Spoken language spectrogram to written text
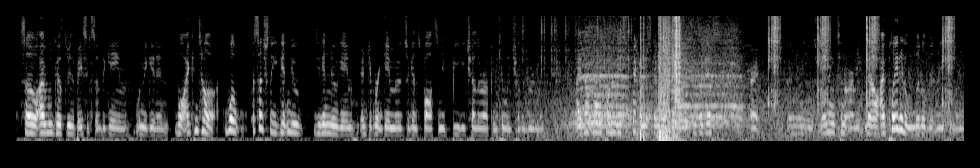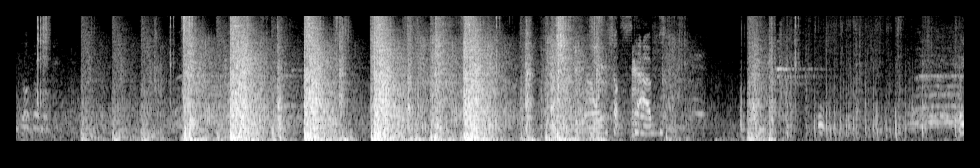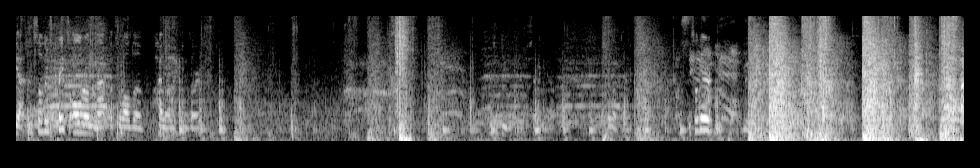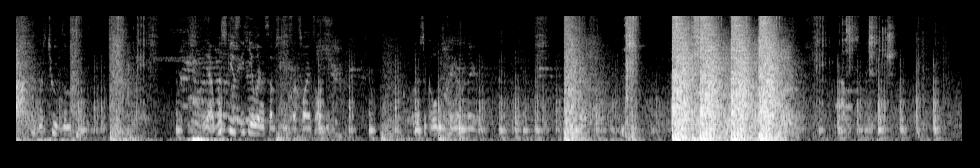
So I will go through the basics of the game when we get in. Well, I can tell. Well, essentially, you get new you get a new game and different game modes against bots, and you beat each other up and kill each other brutally. I don't know which one of these to pick. I'm just gonna go through the I guess. All right. I'm gonna use Remington Army. Now I played it a little bit recently, not that much. Ow, I just got stabbed. Ooh. But yeah, and so there's crates all around the map. That's what all the highlighted things are. So there. There's two of them. Yeah, whiskey is the healing substance, that's why it's all here. There's a golden crate over there.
